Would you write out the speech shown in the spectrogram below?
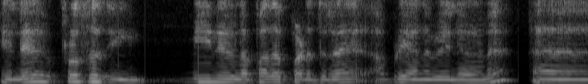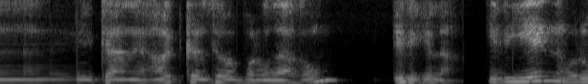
இல்லை ப்ரொசஸிங் மீன்களை பதப்படுத்துகிற அப்படியான வேலைகளை ஆட்கள் தேவைப்படுறதாகவும் இருக்கலாம். இது ஏன் ஒரு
